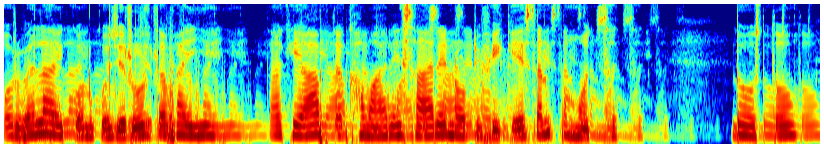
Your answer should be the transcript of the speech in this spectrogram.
और बेल आइकॉन को ज़रूर दबाइए, ताकि आप तक हमारे सारे नोटिफिकेशन पहुँच सके। दोस्तों,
